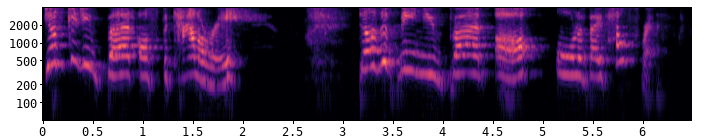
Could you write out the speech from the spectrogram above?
just because you've burnt off the calories doesn't mean you've burnt off all of those health risks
